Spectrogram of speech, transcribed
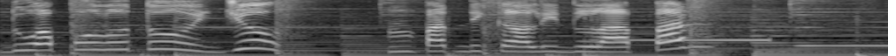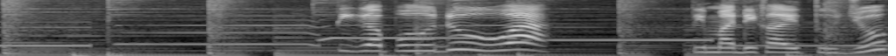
dua puluh tujuh. Empat dikali delapan, tiga puluh dua. Lima dikali tujuh,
